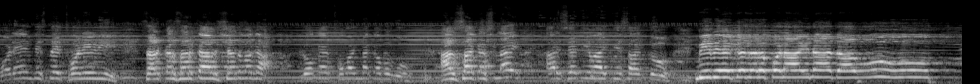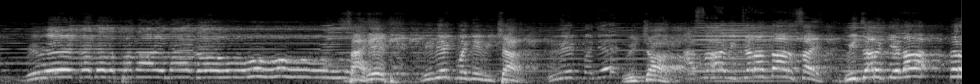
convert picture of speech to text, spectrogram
थोड्याने दिसतंय थोड्याने. सारखा सारखा आरशात बघा. लोकांना थोबाड नका बघू. आरसा कसलाय? आरशाची माहिती सांगतो. विवेक दर्पण आहे ना दाऊ विवेक दर्पण आहे ना गाऊ साहेब विवेक म्हणजे विचार. विवेक म्हणजे विचार. असा हा विचाराचा अर्थ आहे. विचार केला तर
